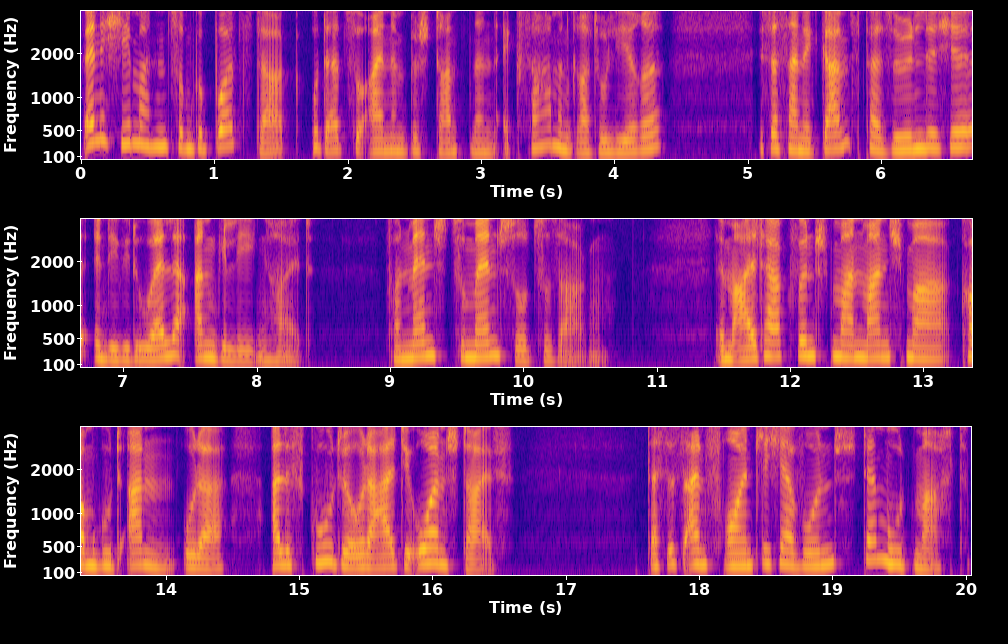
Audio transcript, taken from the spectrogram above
Wenn ich jemanden zum Geburtstag oder zu einem bestandenen Examen gratuliere, ist das eine ganz persönliche, individuelle Angelegenheit. Von Mensch zu Mensch sozusagen. Im Alltag wünscht man manchmal komm gut an oder alles Gute oder halt die Ohren steif. Das ist ein freundlicher Wunsch, der Mut macht.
